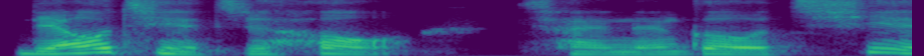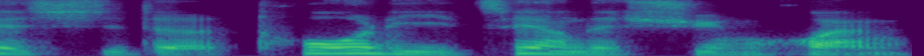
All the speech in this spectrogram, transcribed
了解之后，才能够切实的脱离这样的循环，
